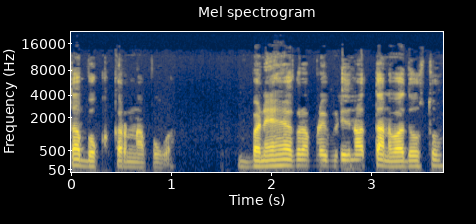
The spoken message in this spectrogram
ਤਾਂ ਬੁੱਕ ਕਰਨਾ ਪਊਗਾ। ਬਣਿਆ ਹੋਇਆ ਕਰੋ ਆਪਣੇ ਵੀਡੀਓ ਦੇ ਨਾਲ, ਧੰਨਵਾਦ ਦੋਸਤੋ।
